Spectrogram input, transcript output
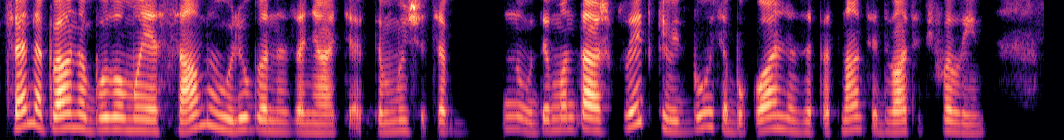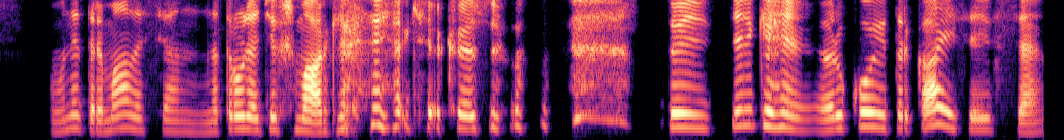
Це, напевно, було моє саме улюблене заняття, тому що це ну, демонтаж плитки відбувся буквально за 15-20 хвилин. Вони трималися на тролячих шмарклях, як я кажу. Тобто тільки рукою торкаєшся і все.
